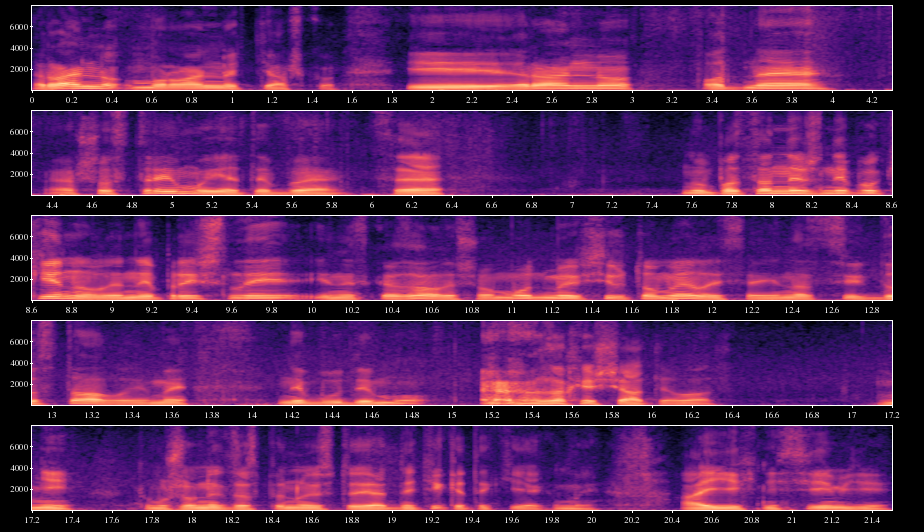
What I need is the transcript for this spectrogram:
Реально морально тяжко. І реально одне, е, що стримує тебе, це ну, пацани ж не покинули, не прийшли і не сказали, що ми всі втомилися і нас всіх достало, і ми не будемо захищати вас. Ні. Тому що в них за спиною стоять не тільки такі, як ми, а й їхні сім'ї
